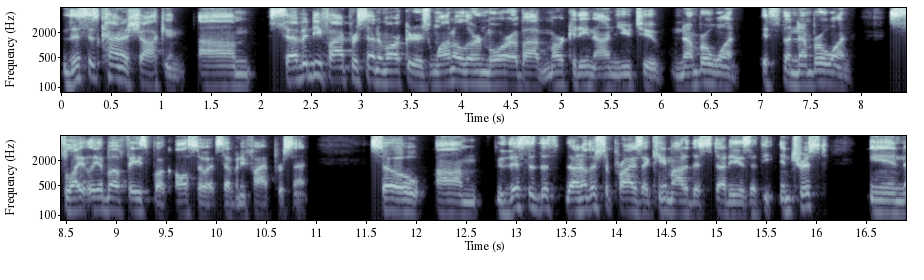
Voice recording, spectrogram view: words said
this is kind of shocking. Um, 75% of marketers want to learn more about marketing on YouTube. Number one, it's the number one, slightly above Facebook, also at 75%. So um, this is this, another surprise that came out of this study is that the interest in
